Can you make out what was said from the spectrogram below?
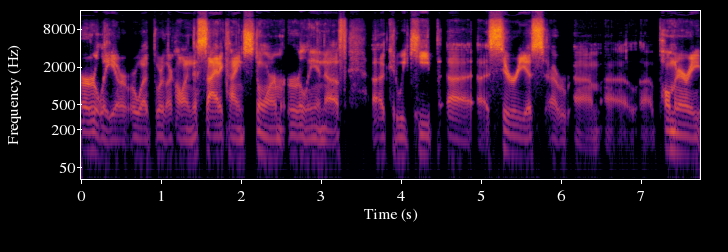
early or, or, what they're calling the cytokine storm early enough, uh, could we keep uh, serious uh, um, uh, uh, pulmonary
